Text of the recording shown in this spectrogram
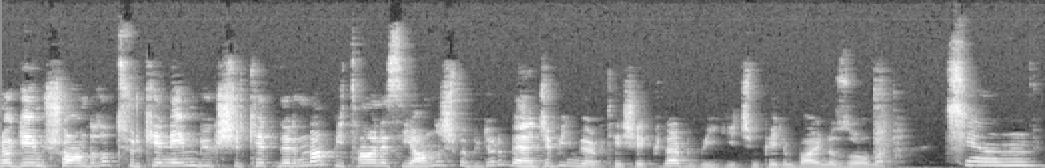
Game şu anda da Türkiye'nin en büyük şirketlerinden bir tanesi. Yanlış mı biliyorum? Bence bilmiyorum. Teşekkürler bu bilgi için Pelin Baynozoğlu. Çın.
